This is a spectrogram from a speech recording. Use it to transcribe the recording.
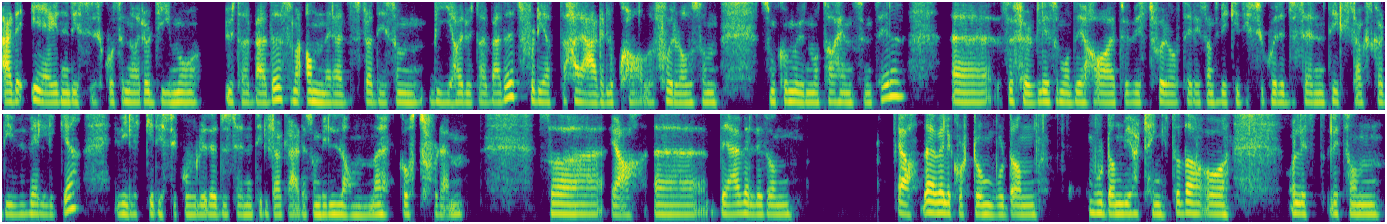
er det egne risikoscenarioer de må utarbeidet, som er annerledes fra de som vi har utarbeidet. fordi at her er det lokale forhold som, som kommunen må ta hensyn til. Eh, selvfølgelig så må de ha et bevisst forhold til sant, hvilke risikoreduserende tiltak skal de velge. Hvilke risikoreduserende tiltak er det som vil lande godt for dem. Så ja, eh, det er veldig sånn Ja, det er veldig kort om hvordan, hvordan vi har tenkt det, da, og, og litt, litt, sånn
